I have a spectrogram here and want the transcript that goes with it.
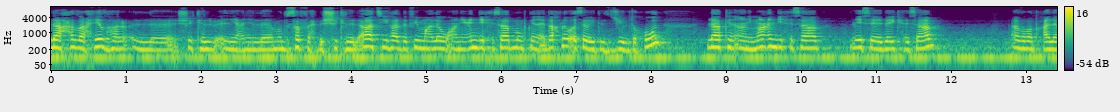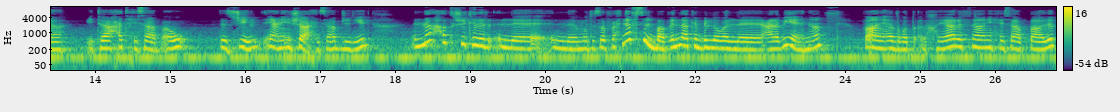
نلاحظ راح يظهر الشكل يعني المتصفح بالشكل الآتي. هذا فيما لو أنا عندي حساب ممكن أدخله وأسوي تسجيل دخول لكن أنا ما عندي حساب ليس لديك حساب أضغط على إتاحة حساب أو تسجيل يعني إنشاء حساب جديد. نلاحظ شكل المتصفح نفس البافن لكن باللغة العربية هنا. فأنا أضغط الخيار الثاني حساب طالب.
